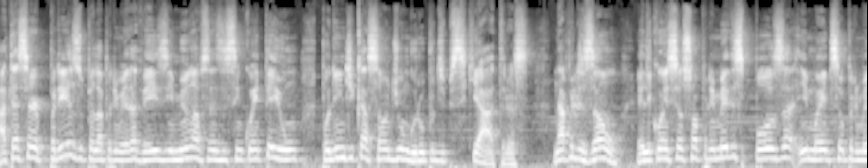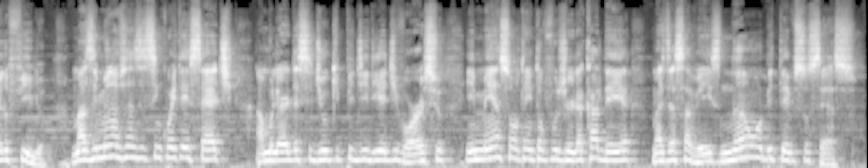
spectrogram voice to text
até ser preso pela primeira vez em 1951 por indicação de um grupo de psiquiatras. Na prisão, ele conheceu sua primeira esposa e mãe de seu primeiro filho, mas em 1957 a mulher decidiu que pediria divórcio e Manson tentou fugir da cadeia, mas dessa vez não obteve sucesso.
